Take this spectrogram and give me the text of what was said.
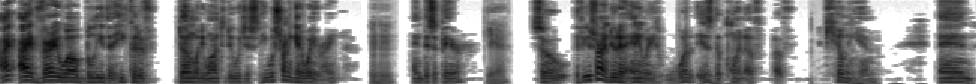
I I very well believe that he could have done what he wanted to do, which is he was trying to get away, right, Mm-hmm. and disappear. Yeah. So if he was trying to do that anyways, what is the point of of killing him? And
